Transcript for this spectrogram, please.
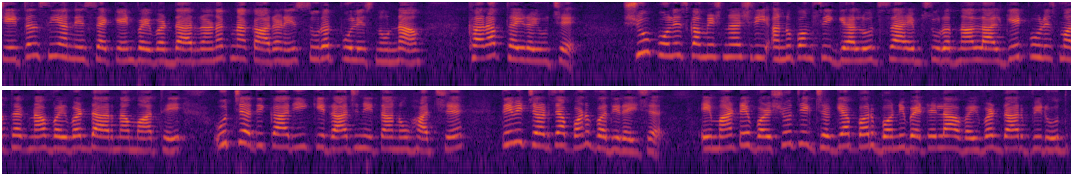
ચેતનસિંહ અને સેકન્ડ વહીવટદાર રણકના કારણે સુરત પોલીસનું નામ ખરાબ થઈ રહ્યું છે. શું પોલીસ કમિશનર શ્રી અનુપમસિંહ ગેહલોત સાહેબ સુરતના લાલગેટ પોલીસ મથકના વહીવટદારના માથે ઉચ્ચ અધિકારી કે રાજનેતાનો હાથ છે તેવી ચર્ચા પણ વધી રહી છે. એ માટે વર્ષોથી એક જગ્યા પર બની બેઠેલા વહીવટદાર વિરુદ્ધ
